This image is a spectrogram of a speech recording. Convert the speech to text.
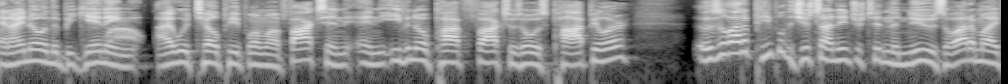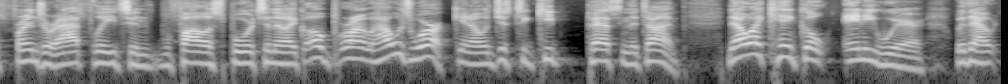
and I know in the beginning wow. I would tell people I'm on Fox, and and even though Pop Fox was always popular, there's a lot of people that's just not interested in the news. A lot of my friends are athletes and follow sports, and they're like, "Oh, Brian, how was work?" You know, and just to keep passing the time. Now I can't go anywhere without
